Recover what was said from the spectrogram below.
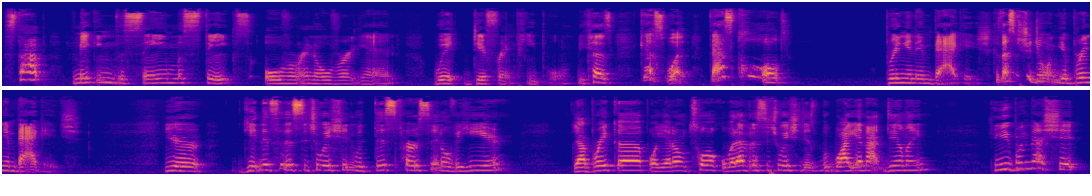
Stop making the same mistakes over and over again with different people because guess what? That's called bringing in baggage because that's what you're doing. You're bringing baggage. You're getting into this situation with this person over here. Y'all break up or y'all don't talk or whatever the situation is why you're not dealing. Can you bring that shit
